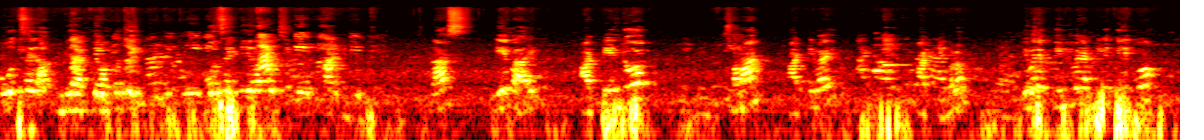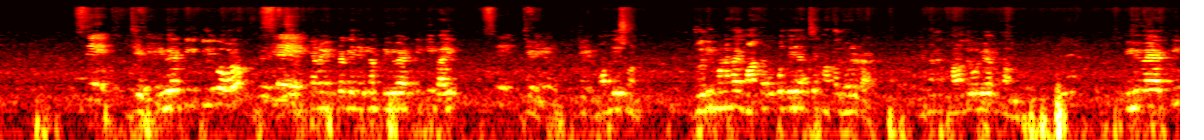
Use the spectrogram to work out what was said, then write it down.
ভাগ করছি বোথ সাইড দিয়ে ভাগ করছি প্লাস এ বাই আর টি সমান বাই আর টি হলো এবারে পিভি বাই আর টি কে লিখব যে পিভি বাই আর টি কে লিখব বলো Z। এখানে একটু দেখলাম পিভি বাই কি ভাই যে যে মন দিয়ে শোন যদি মনে হয় মাথার উপর দিয়ে যাচ্ছে মাথা ধরে রাখ এখানে থামাতে বলবি আমি থামবো পিভি বাই আর টি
